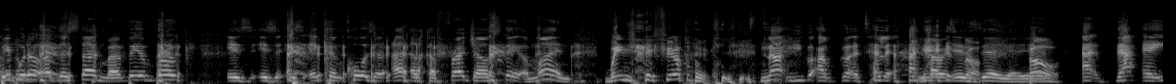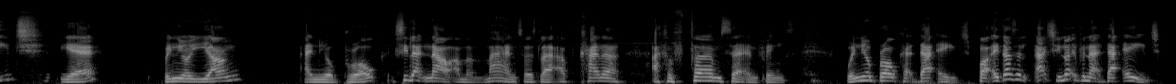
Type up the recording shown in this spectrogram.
people don't understand, man. Being broke is is, is it can cause a, like a fragile state of mind. when if you're now you got I've got to tell it like How it is, it is, bro. yeah, yeah, yeah. Bro, at that age, yeah, when you're young and you're broke. See, like now I'm a man, so it's like I've kind of I confirm certain things. When you're broke at that age, but it doesn't actually not even at that age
